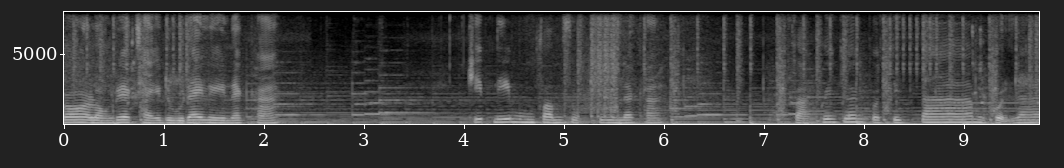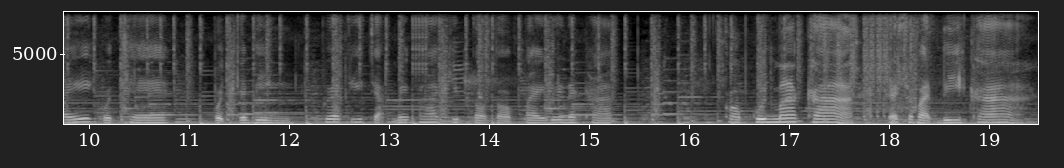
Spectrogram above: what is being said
ก็ลองเลือกใช้ดูได้เลยนะคะ คลิปนี้มุมความสุขจูนนะคะ ฝากเพื่อนๆ กดติดตาม กดไลค์ กดแชร์ กดกระดิ่ง เพื่อที่จะไม่พลาดคลิปต่อๆไปด้วยนะคะขอบคุณมากค่ะ และสวัสดีค่ะ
